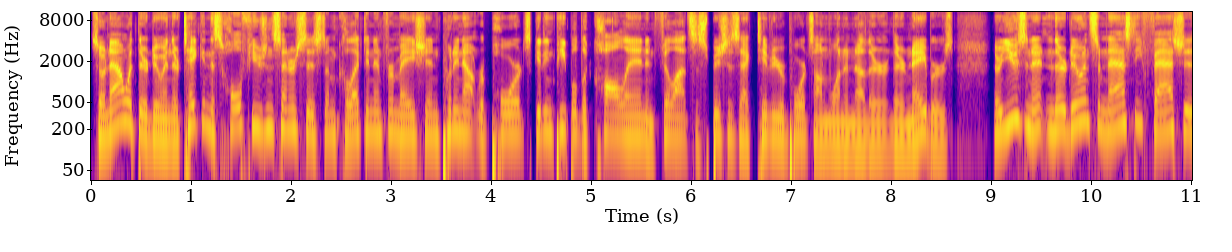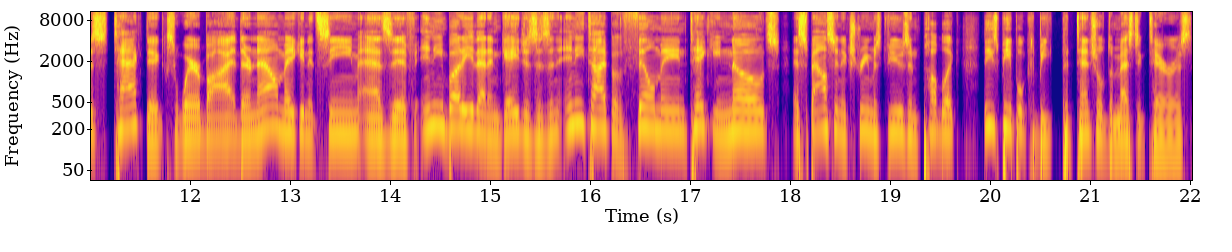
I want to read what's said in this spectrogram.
So now what they're doing, they're taking this whole fusion center system, collecting information, putting out reports, getting people to call in and fill out suspicious activity reports on one another, their neighbors. They're using it and they're doing some nasty fascist tactics whereby they're now making it seem as if anybody that engages in any type of filming, taking notes, espousing extremist views in public, these people could be potential domestic terrorists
